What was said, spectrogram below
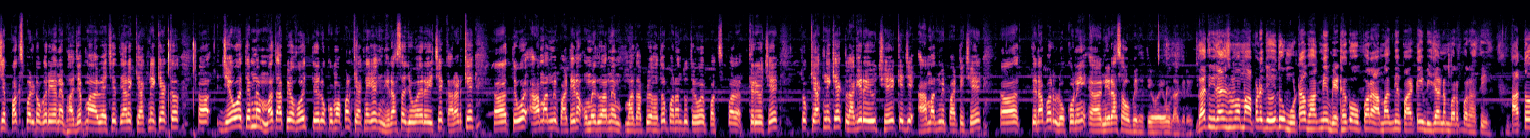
જે પક્ષ પલટો કરી અને ભાજપમાં આવ્યા છે, ત્યારે ક્યાંક ને ક્યાંક જેઓ તેમને મત આપ્યો હોય તે લોકોમાં પણ ક્યાંક ને ક્યાંક નિરાશા જોવાઈ રહી છે, કારણ કે તેઓએ આમ આદમી પાર્ટીના ઉમેદવારને મત આપ્યો હતો, પરંતુ તેઓએ પક્ષપાત કર્યો છે. તો ક્યાંક ને ક્યાંક લાગી રહ્યું છે કે જે આમ આદમી પાર્ટી છે તેના પર લોકોની નિરાશા ઊભી થતી હોય એવું લાગી રહ્યું છે. ગત વિધાનસભામાં આપણે જોયું તો મોટા ભાગની બેઠકો ઉપર આમ આદમી પાર્ટી બીજા નંબર પર હતી. આ તો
